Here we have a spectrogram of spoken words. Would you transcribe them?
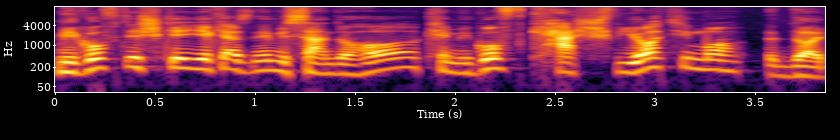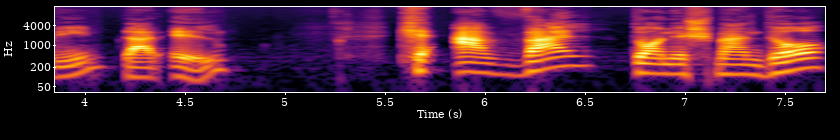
میگفتش که یکی از نویسنده ها که می‌گفت کشفیاتی ما داریم در علم که اول دانشمندا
